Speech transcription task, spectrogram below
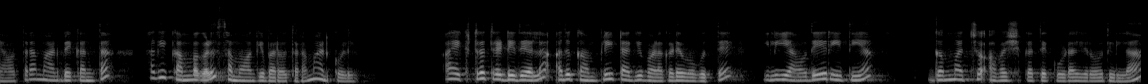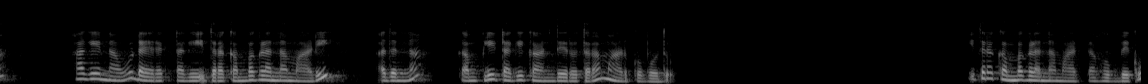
ಯಾವ ಥರ ಮಾಡಬೇಕಂತ. ಹಾಗೆ ಕಂಬಗಳು ಸಮವಾಗಿ ಬರೋ ಥರ ಮಾಡ್ಕೊಳ್ಳಿ. ಆ ಎಕ್ಸ್ಟ್ರಾ ಥ್ರೆಡ್ ಇದೆಯಲ್ಲ ಅದು ಕಂಪ್ಲೀಟಾಗಿ ಒಳಗಡೆ ಹೋಗುತ್ತೆ. ಇಲ್ಲಿ ಯಾವುದೇ ರೀತಿಯ ಗಮ್ ಹಚ್ಚೋ ಅವಶ್ಯಕತೆ ಕೂಡ ಇರೋದಿಲ್ಲ. ಹಾಗೆ ನಾವು ಡೈರೆಕ್ಟಾಗಿ ಈ ಥರ ಕಂಬಗಳನ್ನು ಮಾಡಿ ಅದನ್ನು ಕಂಪ್ಲೀಟಾಗಿ ಕಾಣದೇ ಇರೋ ಥರ ಮಾಡ್ಕೋಬೋದು. ಈ ಥರ ಕಂಬಗಳನ್ನು ಮಾಡ್ತಾ ಹೋಗಬೇಕು.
